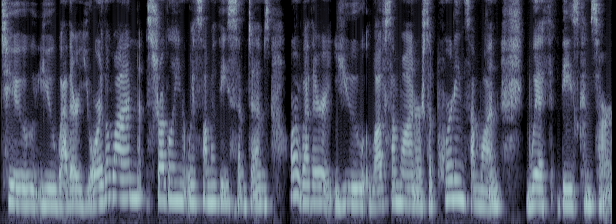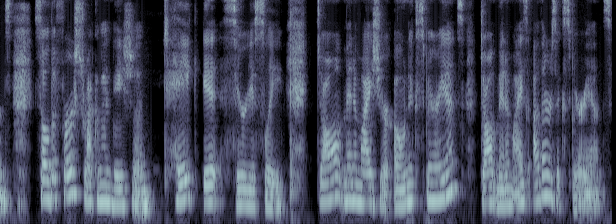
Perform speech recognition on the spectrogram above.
to you whether you're the one struggling with some of these symptoms or whether you love someone or supporting someone with these concerns. So, the first recommendation take it seriously. Don't minimize your own experience. Don't minimize others' experience.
